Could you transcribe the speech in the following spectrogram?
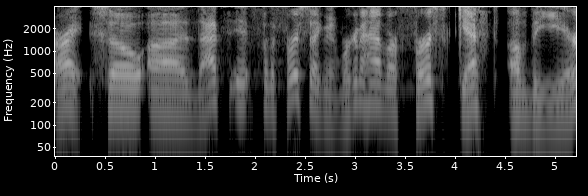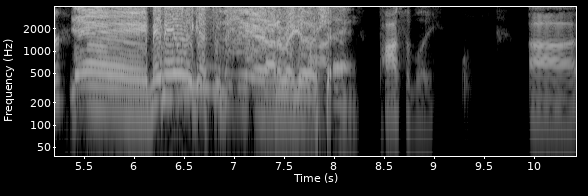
All right, so uh, that's it for the first segment. We're gonna have our first guest of the year, Yay! Maybe only guest of the year on a regular Uh, show. possibly. Uh,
